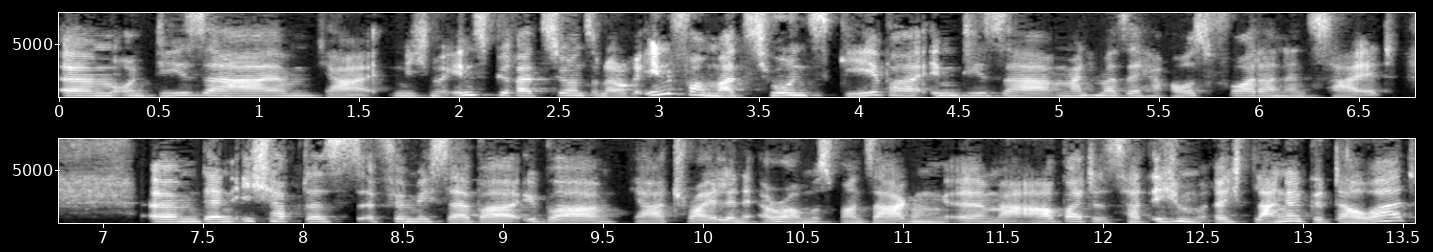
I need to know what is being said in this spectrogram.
ähm, und dieser, ja, nicht nur Inspiration, sondern auch Informationsgeber in dieser manchmal sehr herausfordernden Zeit. Ähm, denn ich habe das für mich selber über ja, Trial and Error, muss man sagen, ähm, erarbeitet. Es hat eben recht lange gedauert,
